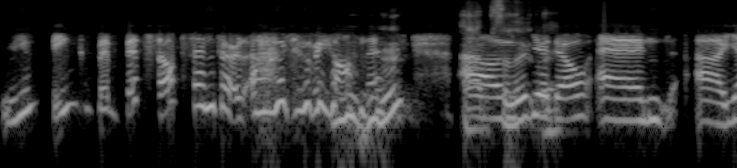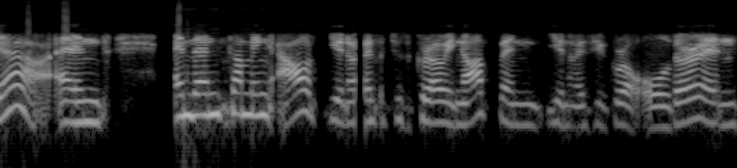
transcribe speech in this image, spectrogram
being a bit, bit self-centered, to be mm-hmm. honest. Mm-hmm. Absolutely. Um, you know, and uh, yeah, and and then coming out, you know, just growing up, and you know, as you grow older, and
